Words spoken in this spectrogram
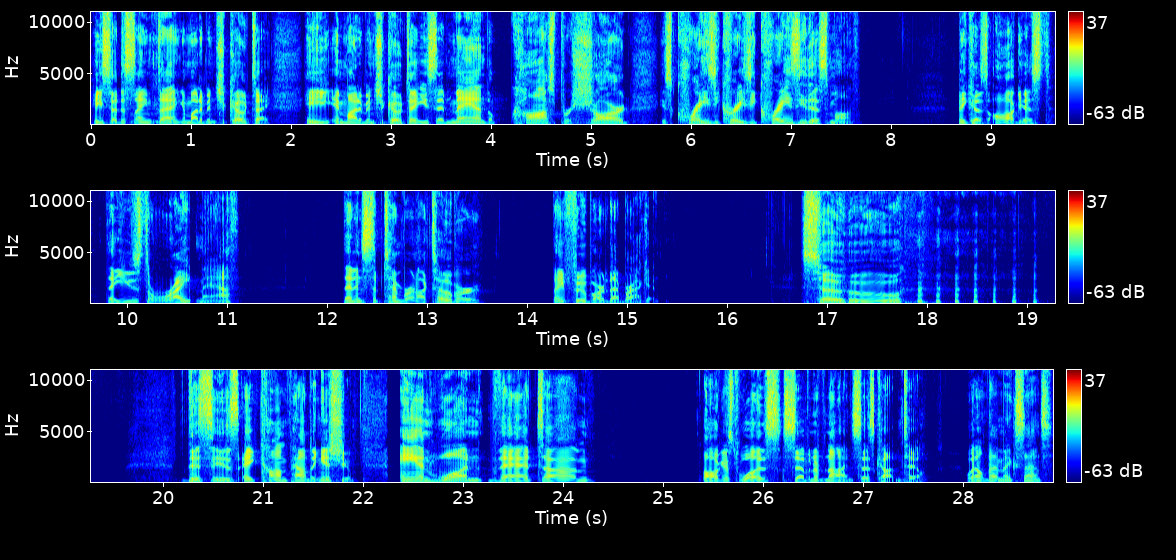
He said the same thing. It might have been Chakotay. He it might have been Chakotay. He said, "Man, the cost per shard is crazy, crazy, crazy this month." Because August they used the right math. Then in September and October, they foobarred that bracket. So this is a compounding issue, and one that um, August was seven of nine, says Cottontail. Well, that makes sense.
